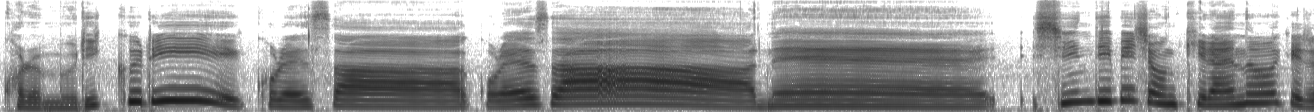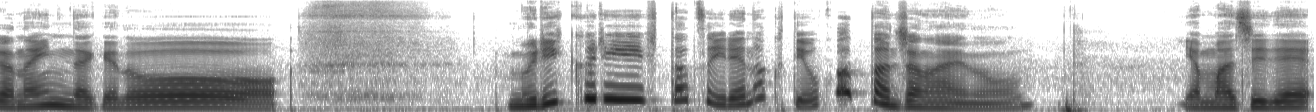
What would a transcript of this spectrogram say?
これ無理くり、これさ、これさ、ねえ新ディビジョン嫌いなわけじゃないんだけど、無理くり2つ入れなくてよかったんじゃないの？いや、マジで。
